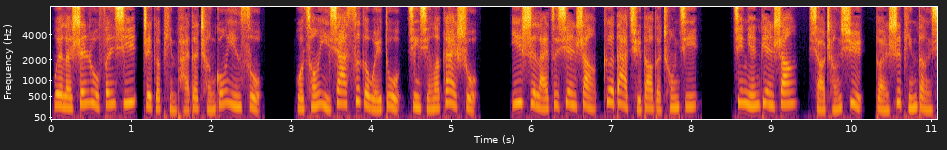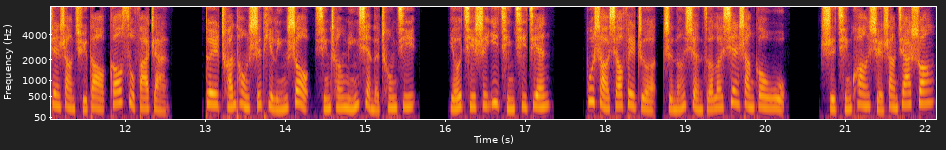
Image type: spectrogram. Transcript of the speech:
为了深入分析这个品牌的成功因素，我从以下四个维度进行了概述：一是来自线上各大渠道的冲击，今年电商、小程序、短视频等线上渠道高速发展，对传统实体零售形成明显的冲击。尤其是疫情期间，不少消费者只能选择了线上购物，使情况雪上加霜。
